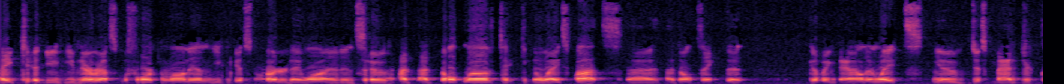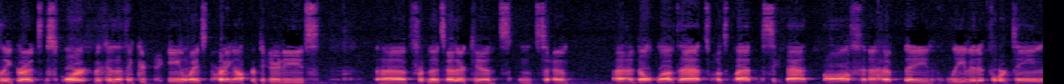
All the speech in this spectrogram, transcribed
Hey kid, you, you've never wrestled before. Come on in. You can get started day one. And so I, I don't love taking away spots. Uh, I don't think that going down in weights, you know, just magically grows the sport because I think you're taking away starting opportunities uh, for those other kids. And so I I don't love that. So I was glad to see that off, and I hope they leave it at 14.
